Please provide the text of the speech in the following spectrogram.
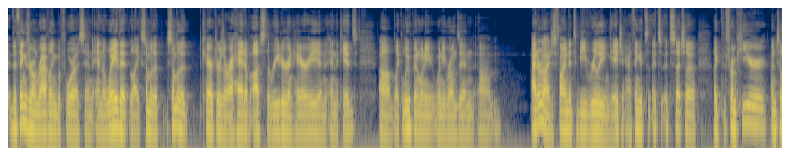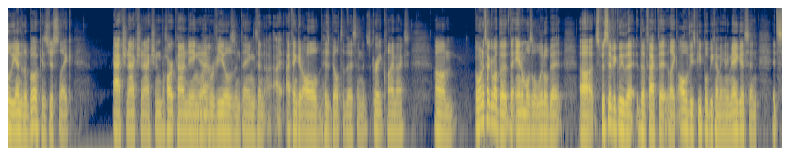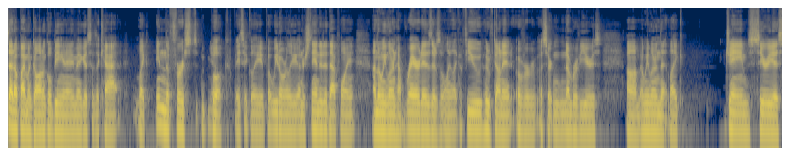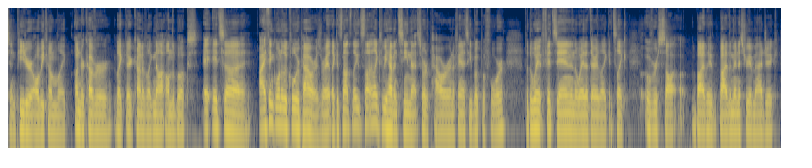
the things are unraveling before us, and and the way that like some of the some of the characters are ahead of us, the reader, and Harry and and the kids. Um, like Lupin when he when he runs in. Um, I don't know. I just find it to be really engaging. I think it's it's it's such a like from here until the end of the book is just like action, action, action, heart pounding, like reveals and things. And I, I think it all has built to this, and it's great climax. Um, I want to talk about the the animals a little bit, uh, specifically the the fact that like all of these people become animagus, and it's set up by McGonagall being an animagus as a cat, like in the first book basically, but we don't really understand it at that point. And then we learn how rare it is. There's only like a few who've done it over a certain number of years, um, and we learn that like James, Sirius, and Peter all become like undercover, like they're kind of like not on the books. It, it's uh, I think one of the cooler powers, right? Like it's not like it's not like we haven't seen that sort of power in a fantasy book before, but the way it fits in and the way that they're like it's like oversaw by the by the Ministry of Magic,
